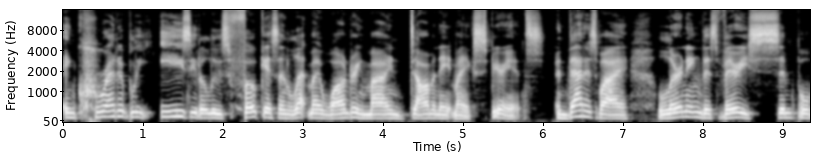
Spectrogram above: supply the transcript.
incredibly easy to lose focus and let my wandering mind dominate my experience. And that is why learning this very simple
